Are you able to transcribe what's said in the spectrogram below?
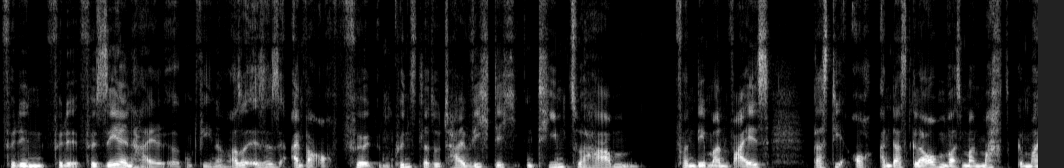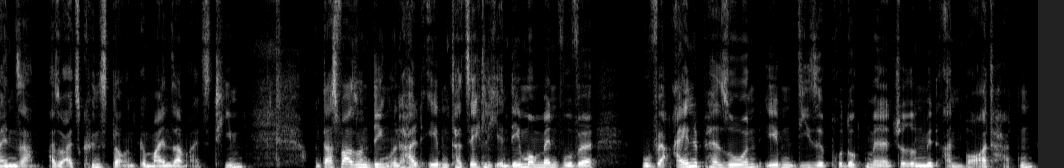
für den, für, die, für Seelenheil irgendwie. Ne? Also es ist einfach auch für einen Künstler total wichtig, ein Team zu haben, von dem man weiß, dass die auch an das glauben, was man macht, gemeinsam. Also als Künstler und gemeinsam als Team. Und das war so ein Ding und halt eben tatsächlich in dem Moment, wo wir, wo wir eine Person eben diese Produktmanagerin mit an Bord hatten,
